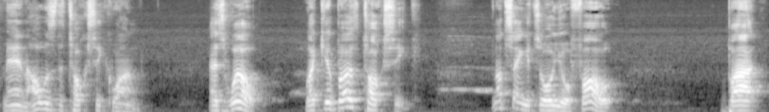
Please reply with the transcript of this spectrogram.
Man, I was the toxic one as well. Like you're both toxic. I'm not saying it's all your fault, but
